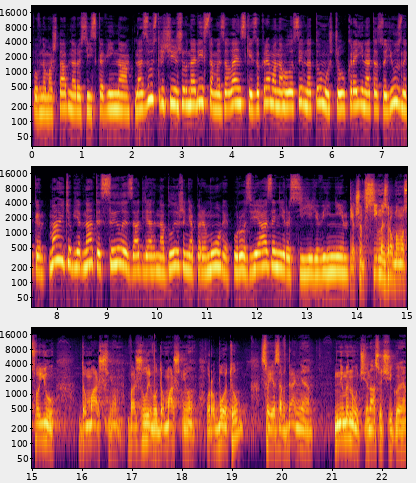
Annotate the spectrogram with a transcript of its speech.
повномасштабна російська війна. На зустрічі з журналістами Зеленський зокрема наголосив на тому, що Україна та союзники мають об'єднати сили задля наближення перемоги у розв'язаній Росією війні. Якщо всі ми зробимо свою домашню важливу домашню роботу, своє завдання, неминуче нас очікує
